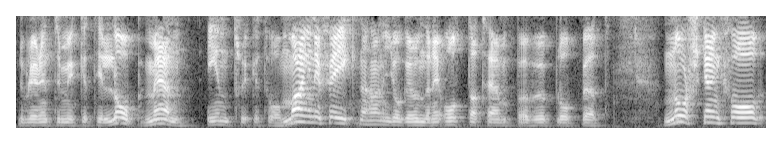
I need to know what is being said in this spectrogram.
Nu blev det inte mycket till lopp, men intrycket var magnifikt när han joggade undan i åtta tempo över upploppet. Norskan kvar.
